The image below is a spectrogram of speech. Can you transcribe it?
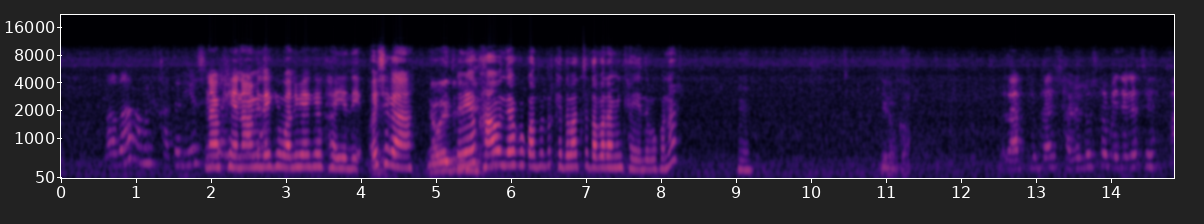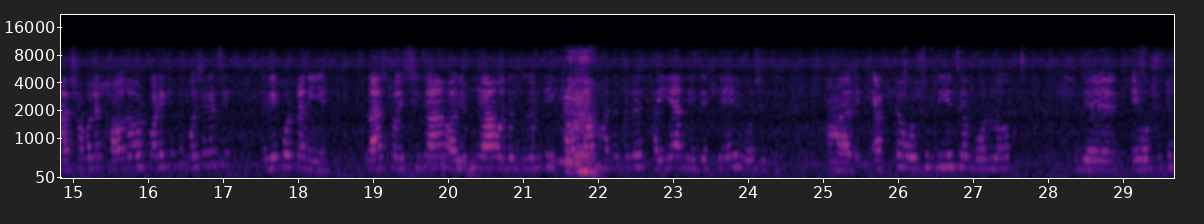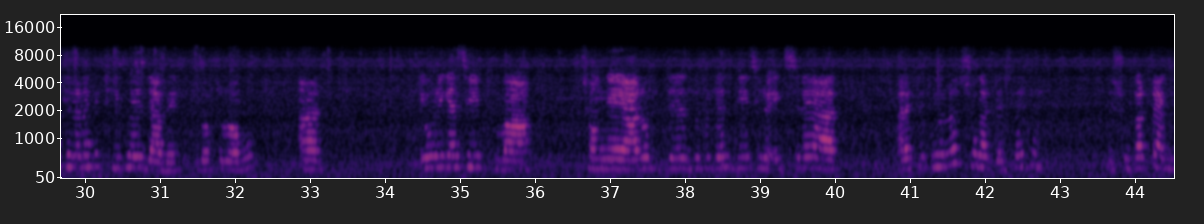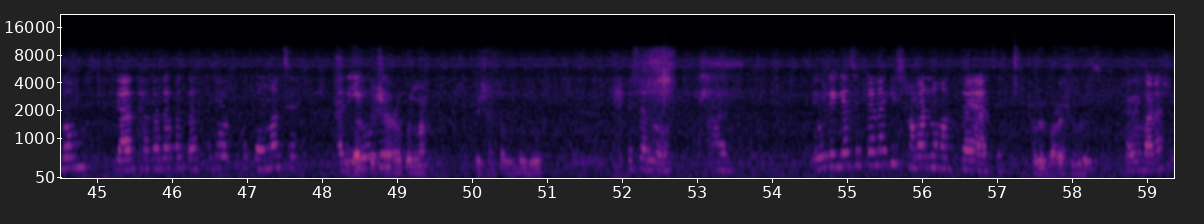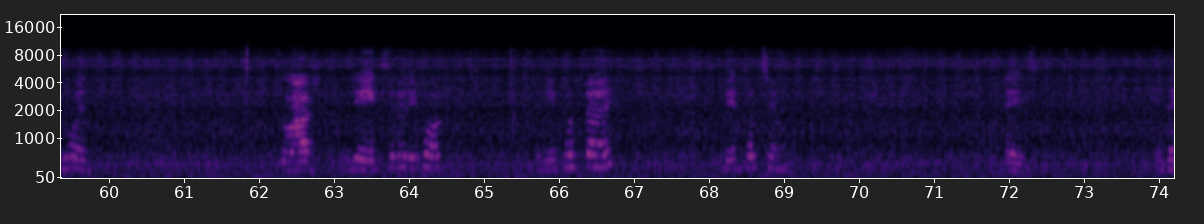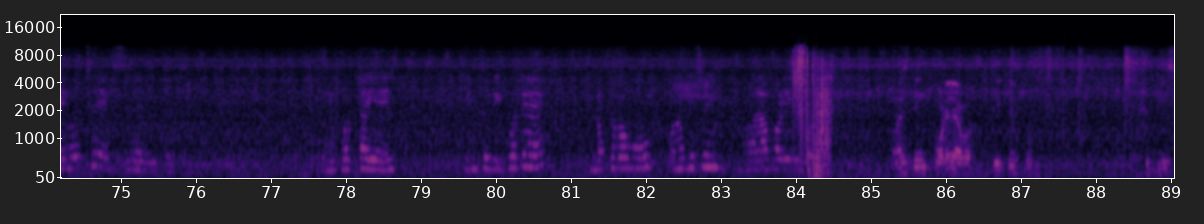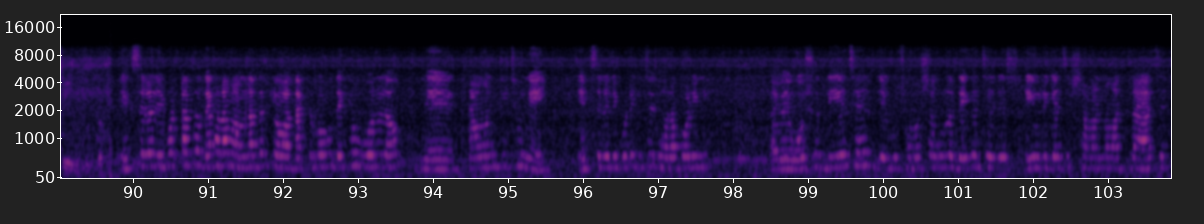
না খেয়ে নাও আমি দেখি বলিভাইকে খাইয়ে দিই। ওই শেখা তুমিও খাও দেখো কত দূর খেতে পারছ তারপর আমি খাইয়ে দেবো না হুম। রাত্রি প্রায় সাড়ে দশটা বেজে গেছে আর সকালে খাওয়া দাওয়ার পরে কিন্তু বসে গেছি রিপোর্টটা নিয়ে। লাস্ট ঐশিকা অলিভিয়া ওদের দুজনকেই খাওয়ালাম হাতে তুলে খাইয়ে আর নিজে খেয়েই বসেছে। আর একটা ওষুধ দিয়েছে বলল যে এই ওষুধটা খেলে নাকি ঠিক হয়ে যাবে ডক্টরবাবু। আর ইউরিক অ্যাসিড বা সঙ্গে আরও যে দুটো টেস্ট দিয়েছিল এক্স রে আর আরেকটা কি হলো? সুগার টেস্ট তাই তো? সুগারটা একদম যা থাকা দরকার তার থেকে একটু কম আছে। আর প্রেশারও করলাম প্রেশারটা লো প্রেশার লো আর ইউরিক অ্যাসিডটা নাকি সামান্য মাত্রায় আছে। সবে বাড়া শুরু হয়েছে। তবে বাড়া শুরু হয়েছে। তো আর যে এক্স রে রিপোর্ট রিপোর্টটাই বের করছে। আমি। এই এটাই হচ্ছে এক্স রে রিপোর্ট রিপোর্টটাই এই। কিন্তু রিপোর্টে ডক্টরবাবু কোনো কিছুই ধরা পড়েনি। পাঁচ দিন পরে আবার বলি ওষুধ দিয়েছি ওষুধটা এক্সরে রিপোর্টটা তো দেখালাম আপনাদেরকেও আর ডাক্তারবাবু দেখেও বলল যে তেমন কিছু নেই। এক্সরে রিপোর্টে কিছুই ধরা পড়েনি তবে ওষুধ দিয়েছে যে সমস্যাগুলো দেখেছে যে ইউরিক অ্যাসিড সামান্য মাত্রায় আছে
